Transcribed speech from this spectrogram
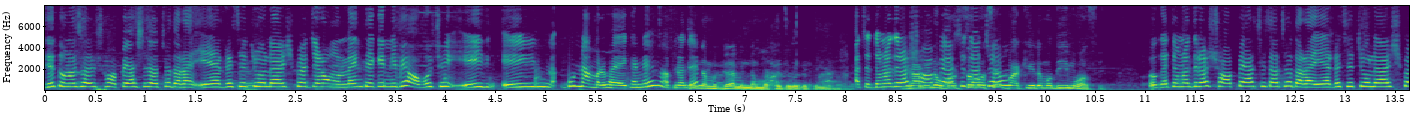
যে তোমরা যারা শপে আসতে যাচ্ছ তারা এই অ্যাড্রেসে চলে আসবে। আর যারা অনলাইন থেকে নিবে অবশ্যই এই এই কোন নাম্বার ভাই এখানে আপনাদের? গ্রামীণ নাম্বারটা যোগাযোগ নেবেন আচ্ছা তোমরা যারা শপে আসতে হোয়াটসঅ্যাপ বাকি এর মধ্যে ইমো আছে। ওকে তোমরা যারা শপে আছে চাচ্ছ তারা এই অ্যাড্রেসে চলে আসবে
